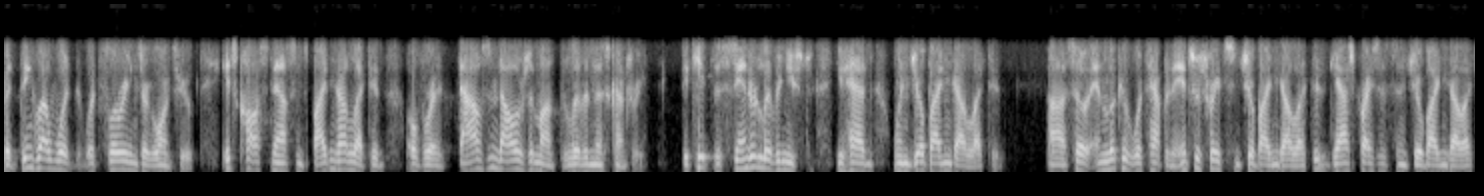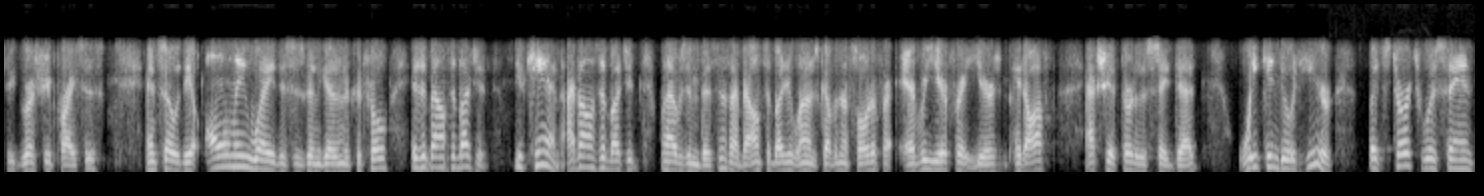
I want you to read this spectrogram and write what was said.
But think about what what Floridians are going through. It's cost now since Biden got elected over a thousand dollars a month to live in this country to keep the standard living you you had when Joe Biden got elected. Uh, so, and look at what's happened to interest rates since Joe Biden got elected, gas prices since Joe Biden got elected, grocery prices. And so the only way this is going to get under control is a balanced budget. You can. I balanced a budget when I was in business. I balanced a budget when I was governor of Florida for every year for eight years and paid off actually a third of the state debt. We can do it here. But Sturch was saying,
